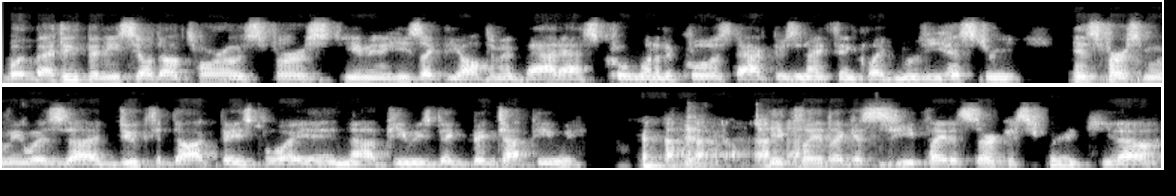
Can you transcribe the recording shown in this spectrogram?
but I think Benicio del Toro's first. I mean, he's like the ultimate badass, cool, one of the coolest actors in I think like movie history. His first movie was uh, Duke the Dog Face Boy in uh, Pee Wee's Big Big Top Pee Wee. he played like a he played a circus freak, you know.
